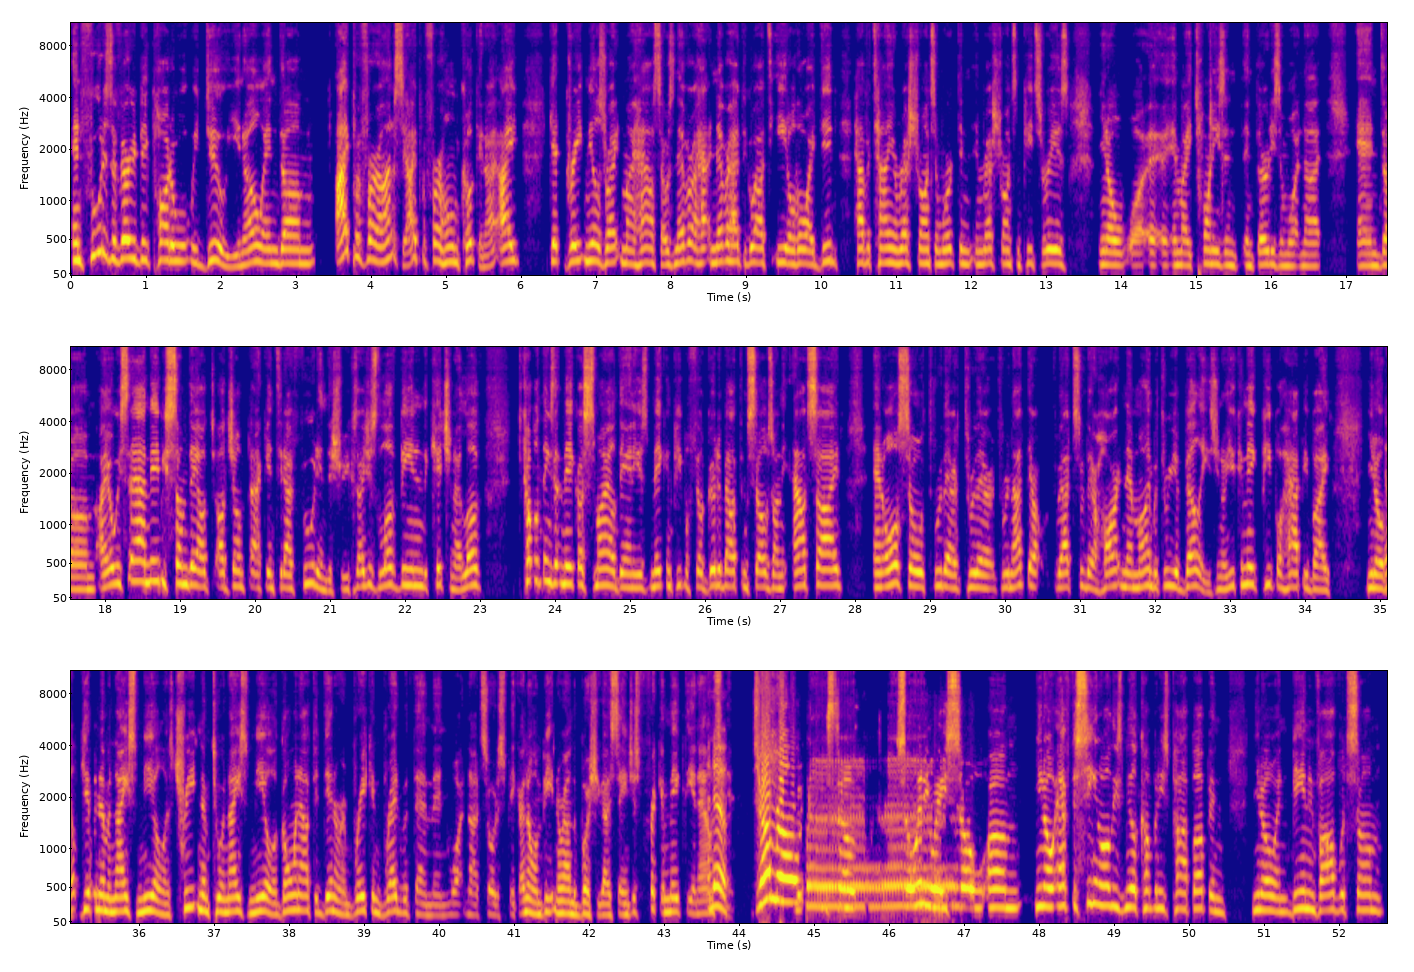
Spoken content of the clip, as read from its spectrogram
and food is a very big part of what we do you know, and um, I prefer honestly, I prefer home cooking. I, I, get great meals right in my house. I was never I never had to go out to eat, although I did have Italian restaurants and worked in, in restaurants and pizzerias, you know, uh, in my 20s and, and 30s and whatnot. And um, I always say, ah, maybe someday I'll I'll jump back into that food industry because I just love being in the kitchen. I love a couple of things that make us smile, Dani, is making people feel good about themselves on the outside and also through their through their through not their that's through their heart and their mind, but through your bellies. You know, you can make people happy by, you know, yep. giving them a nice meal and treating them to a nice meal or going out to dinner and breaking bread with them and whatnot, so to speak. I know I'm beating around the bush, you guys saying just freaking make the announcement. Drum roll. So, so anyway, so um, you know, after seeing all these meal companies pop up and you know, and being involved with some,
